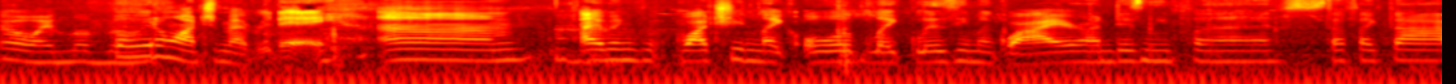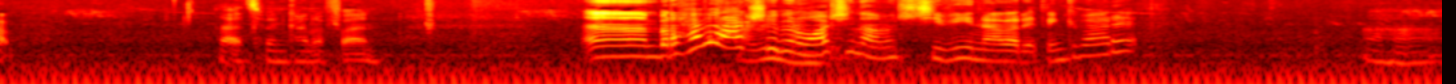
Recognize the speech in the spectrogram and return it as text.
Oh, I love those. But we don't watch them every day. Um, I've been watching like old like Lizzie McGuire on Disney Plus, stuff like that. That's been kind of fun. Um, but I haven't actually been watching that much TV now that I think about it. Uh-huh.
